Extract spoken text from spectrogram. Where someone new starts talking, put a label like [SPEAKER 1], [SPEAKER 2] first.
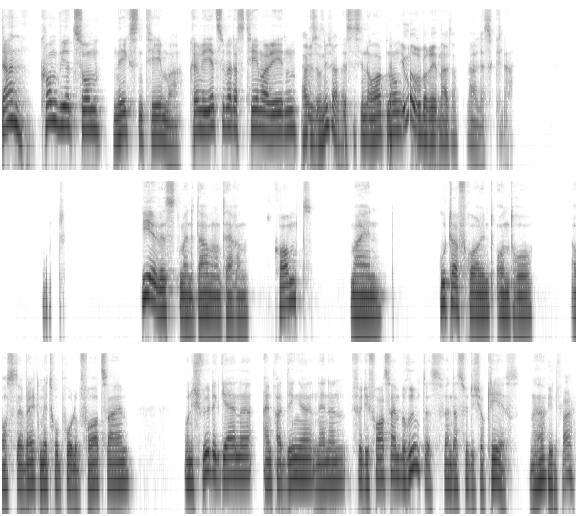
[SPEAKER 1] Dann kommen wir zum nächsten Thema. Können wir jetzt über das Thema reden?
[SPEAKER 2] Ja, wieso nicht, Alter?
[SPEAKER 1] Ist es in Ordnung?
[SPEAKER 2] Immer drüber reden, Alter.
[SPEAKER 1] Alles klar. Gut. Wie ihr wisst, meine Damen und Herren, kommt mein guter Freund Ondro aus der Weltmetropole Pforzheim. Und ich würde gerne ein paar Dinge nennen, für die Pforzheim berühmt ist, wenn das für dich okay ist. Ne?
[SPEAKER 2] Auf jeden Fall.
